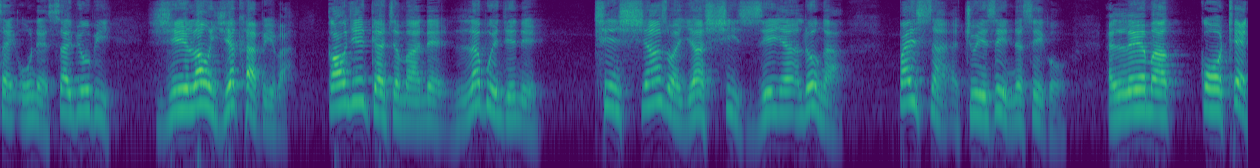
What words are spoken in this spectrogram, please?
ဆိုင်အိုးနဲ့စိုက်ပျိုးပြီးရေလောင်းရက်ခတ်ပေးပါ ကောင်းခြင်းကံကြမ္မာနဲ့လက်ပွင့်ခြင်းတွေထင်ရှားစွာရရှိစေရန်အလို့ငါ ပိုက်ဆံအကျွေစိတ်နှစ်စိတ်ကိုအလဲမှာကော်ထက်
